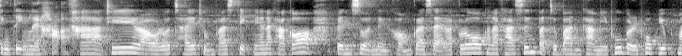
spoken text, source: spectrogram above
จริง ๆ เลยค่ะค่ะที่เราลดใช้ถุงพลาสติกเนี่ยนะคะ ก็เป็นส่วนหนึ่งของกระแสรักโลกนะคะ ซึ่งปัจจุบันค่ะมีผู้บริโภคยุคใหม่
